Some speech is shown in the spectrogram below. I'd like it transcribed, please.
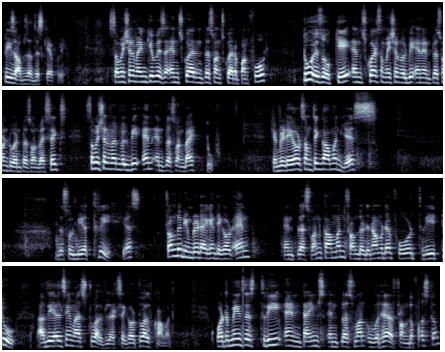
Please observe this carefully. Summation of n cube is n square, n plus 1 square upon 4. 2 is okay. n square summation will be n, n plus 1, 2, n plus 1 by 6. Summation of n will be n, n plus 1 by 2. Can we take out something common? Yes. This will be a 3. Yes. From the numerator, I can take out n, n plus 1 common. From the denominator, 4, 3, 2. I have the LCM as 12. Let's take out 12 common. What remains is 3n times n plus 1 over here from the first term.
